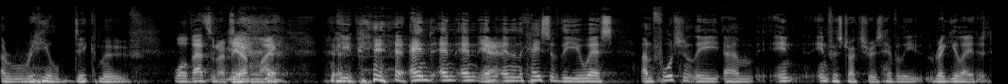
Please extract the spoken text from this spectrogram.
a real dick move. Well, that's what I mean. Like, And and and, Yeah. and, and in the case of the US, unfortunately, um, in, infrastructure is heavily regulated.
